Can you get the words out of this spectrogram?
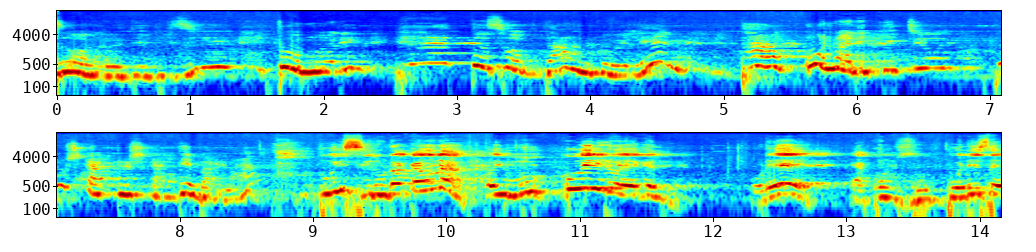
জলদেবীজি তোমারই এত সব দান করলেন তা ওনারে কিছু পুষ্কার টুস্কার দেবা না? তুই সিরুডাকাল না ওই মুখকুই রয়ে গেলি। ওরে এখন যুগ পড়িছে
